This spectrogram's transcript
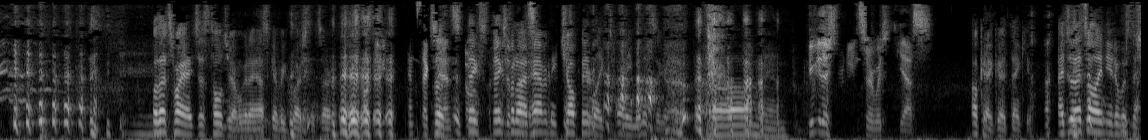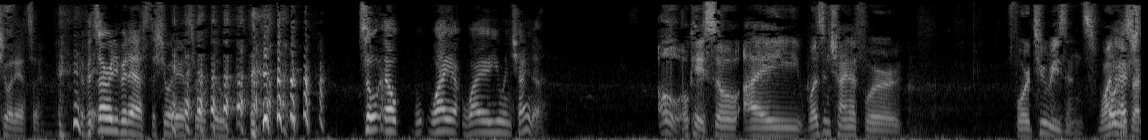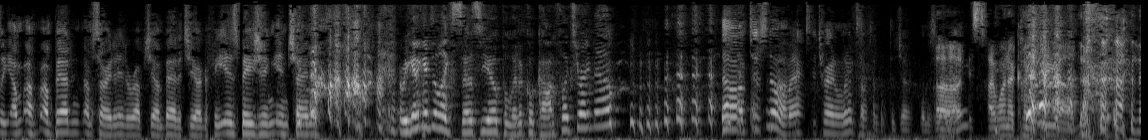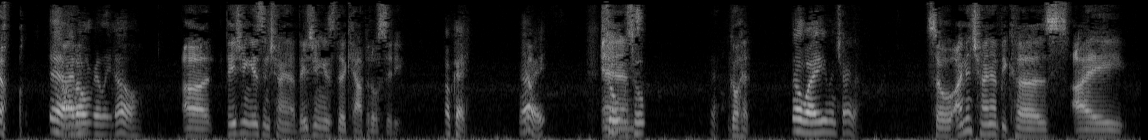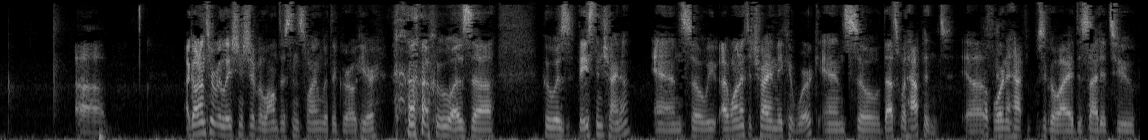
Well, that's why I just told you I'm going to ask every question. Sorry. Ten So seconds. thanks Oh, thanks for not having me jump in like 20 minutes ago. oh man. Give you the short answer, which yes. Okay, good, thank you. I, ju- that's all I needed was the short answer. If it's already been asked, the short answer will do. So now, why why are you in China? Oh, okay. So I was in China for for two reasons. One Oh, is actually, I'm, I'm I'm bad. I'm sorry to interrupt you. I'm bad at geography. Is Beijing in China? Are we gonna get to like socio-political conflicts right now? No, I'm just no. I'm actually trying to learn something with the gentleman. Is that uh, right? is Taiwan a country? uh, no. Yeah, I um, don't really know. Uh, Beijing is in China. Beijing is the capital city. Okay, all Yeah. right. So And so go ahead. no, why are you in China? So I'm in China because I uh, I got into a relationship, a long distance one, with a girl here who was uh, who was based in China, and so we I wanted to try and make it work, and so that's what happened. Uh, Okay. Four and a half years ago, I decided to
